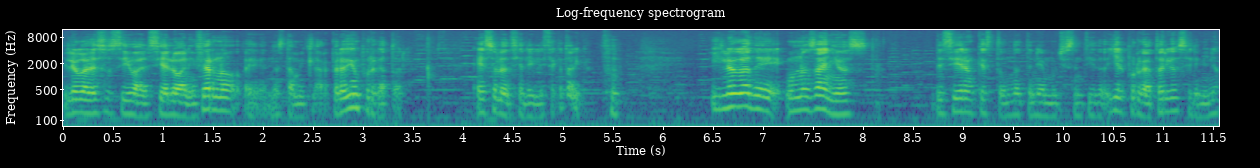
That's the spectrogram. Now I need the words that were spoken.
y luego de eso se iba al cielo o al infierno, eh, no está muy claro, pero había un purgatorio. Eso lo decía la iglesia católica. y luego de unos años decidieron que esto no tenía mucho sentido y el purgatorio se eliminó.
